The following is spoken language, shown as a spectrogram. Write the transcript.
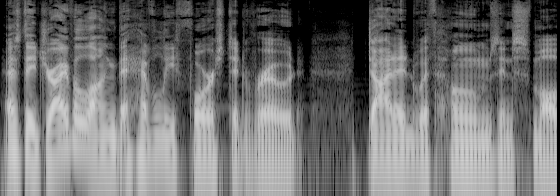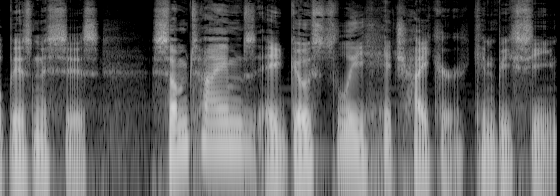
As they drive along the heavily forested road, dotted with homes and small businesses, sometimes a ghostly hitchhiker can be seen.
